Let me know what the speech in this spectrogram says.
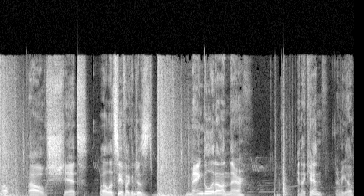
Oh, oh shit. Well, let's see if I can just mangle it on there. And I can. There we go.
